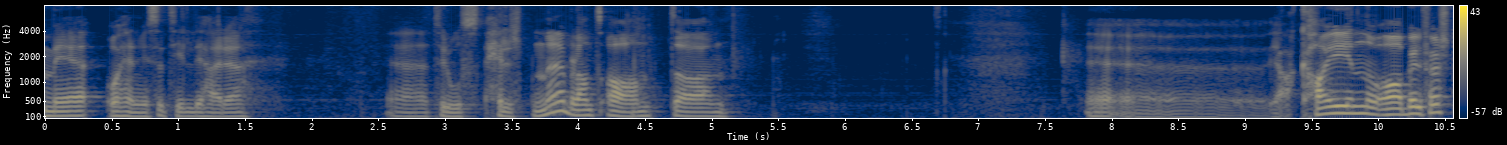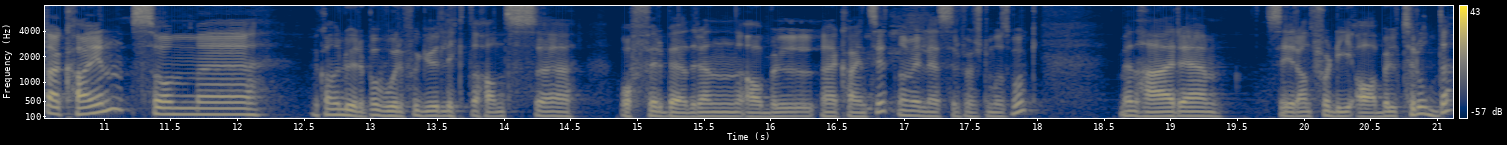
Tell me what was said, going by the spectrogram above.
med å henvise til de her eh, trosheltene, blant annet da eh, ja, Kain og Abel først. Det er Kain som Vi kan jo lure på hvorfor Gud likte hans offer bedre enn Abel, Kain sitt, når vi leser Første Mosebok. Men her sier han fordi Abel trodde.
